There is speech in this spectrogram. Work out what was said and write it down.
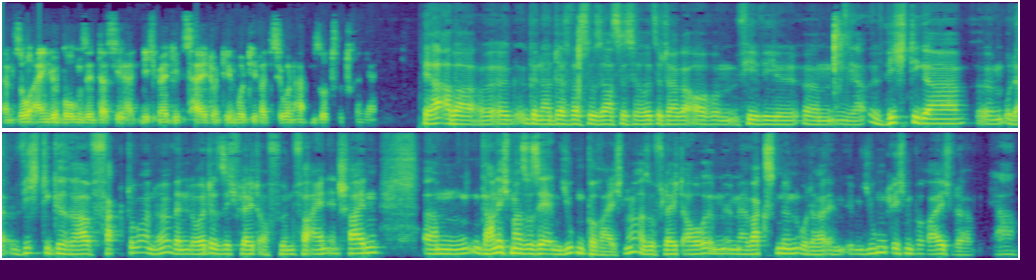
Ähm, so eingebogen sind, dass sie halt nicht mehr die Zeit und die Motivation hatten, so zu trainieren. Ja, aber äh, genau das, was du sagst, ist ja heutzutage auch um, viel, viel ähm, ja, wichtiger ähm, oder wichtigerer Faktor, ne? wenn Leute sich vielleicht auch für einen Verein entscheiden. Ähm, gar nicht mal so sehr im Jugendbereich, ne? also vielleicht auch im, im Erwachsenen- oder im, im jugendlichen Bereich oder ja,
